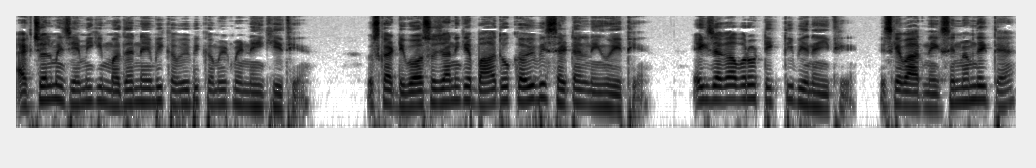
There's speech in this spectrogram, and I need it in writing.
एक्चुअल में जेमी की मदर ने भी कभी भी कमिटमेंट नहीं की थी। उसका डिवोर्स हो जाने के बाद वो कभी भी सेटल नहीं हुई थी। एक जगह पर वो टिकती भी नहीं थी। इसके बाद नेक्स्ट सीन में हम देखते हैं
